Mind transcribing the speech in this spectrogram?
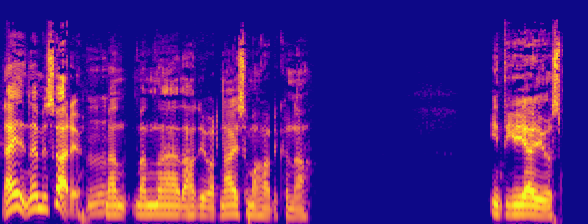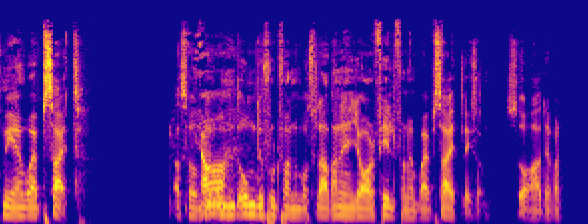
Nej, nej men så är det ju. Mm. Men, men eh, det hade ju varit nice om man hade kunnat integrera just med en webbsite. Alltså om, Ja. du, om, om du fortfarande måste ladda ner en jar-fil från en webbsite liksom, så hade det varit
